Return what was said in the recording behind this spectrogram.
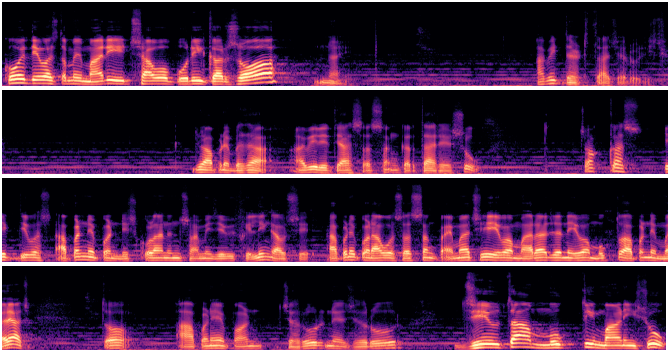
કોઈ દિવસ તમે મારી ઈચ્છાઓ પૂરી કરશો નહીં. આવી દ્રઢતા જરૂરી છે. જો આપણે બધા આવી રીતે આ સત્સંગ કરતા રહેશું, ચોક્કસ એક દિવસ આપણને પણ નિષ્કુળાનંદ સ્વામી જેવી ફિલિંગ આવશે. આપણે પણ આવો સત્સંગ પામ્યા છીએ, એવા મહારાજ અને એવા મુક્તો આપણને મળ્યા છે. તો આપણે પણ જરૂર ને જરૂર જીવતા મુક્તિ માણીશું.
